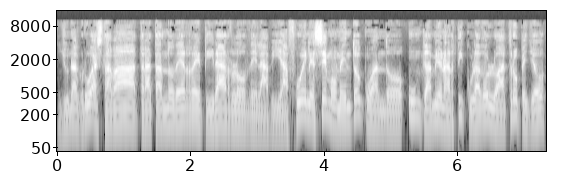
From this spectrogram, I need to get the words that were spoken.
y una grúa estaba tratando de retirarlo de la vía. Fue en ese momento cuando un camión articulado lo atropelló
